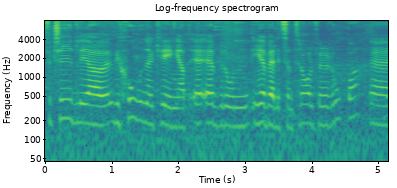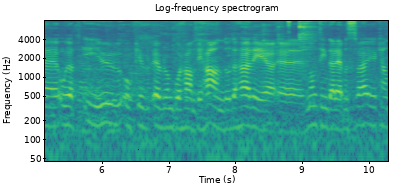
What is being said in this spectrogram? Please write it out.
förtydliga visioner kring att e- euron är väldigt central för Europa eh, och att EU och euron går hand i hand och det här är eh, någonting där även Sverige kan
